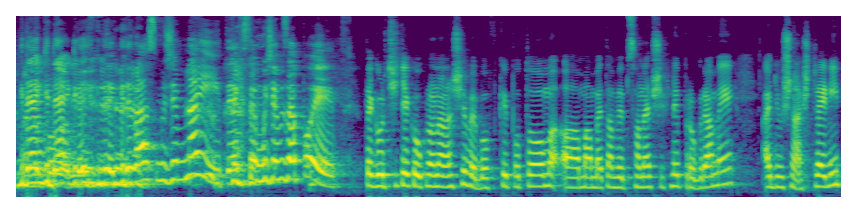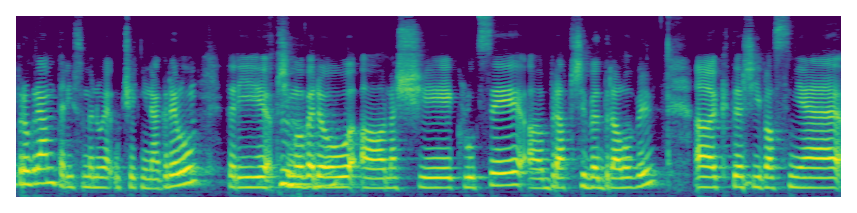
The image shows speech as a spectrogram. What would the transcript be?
Kde, kde, kde, kde, kde vás můžeme najít? Jak se můžeme zapojit? Tak určitě kouknu na naše webovky potom. Máme tam vypsané všechny programy, ať už náš trainee program, který se jmenuje Učetní na grilu, který přímo vedou naši kluci, bratři Vedralovi, kteří vlastně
